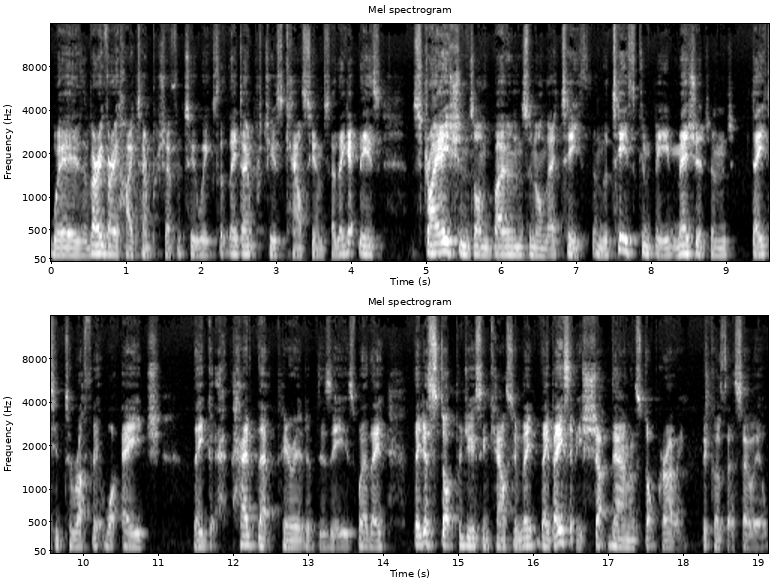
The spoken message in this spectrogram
with a very, very high temperature for two weeks that they don't produce calcium. So they get these striations on bones and on their teeth. And the teeth can be measured and dated to roughly at what age they had that period of disease where they, they just stop producing calcium. They, they basically shut down and stop growing because they're so ill.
